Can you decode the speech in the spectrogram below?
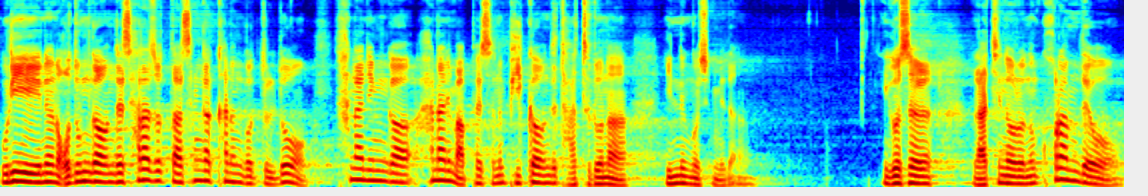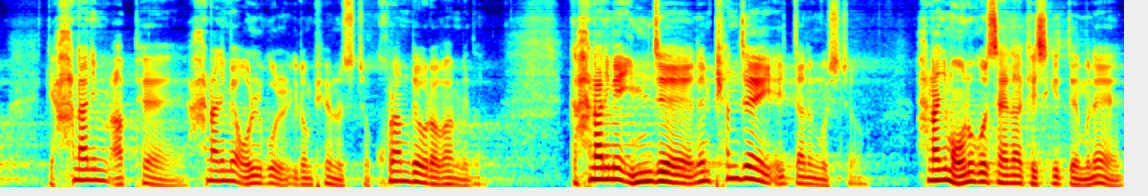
우리는 어둠 가운데 사라졌다 생각하는 것들도 하나님과 하나님 앞에서는 빛 가운데 다 드러나 있는 것입니다. 이것을 라틴어로는 코람데오 하나님 앞에 하나님의 얼굴 이런 표현을 쓰죠. 코람데오라고 합니다. 그러니까 하나님의 임재는 편재에 있다는 것이죠. 하나님 어느 곳에나 계시기 때문에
